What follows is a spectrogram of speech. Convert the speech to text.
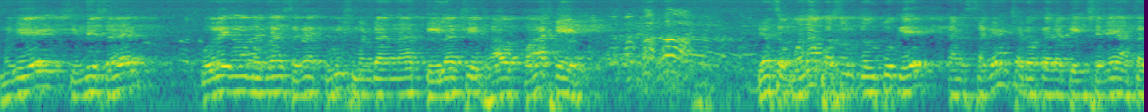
म्हणजे शिंदे साहेब कोरेगाव मधल्या सगळ्या पुरुष मंडळांना तेलाचे भाव पाठ आहे. त्याचं मनापासून कौतुक आहे कारण सगळ्यांच्या डोक्याला टेन्शन आहे. आता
